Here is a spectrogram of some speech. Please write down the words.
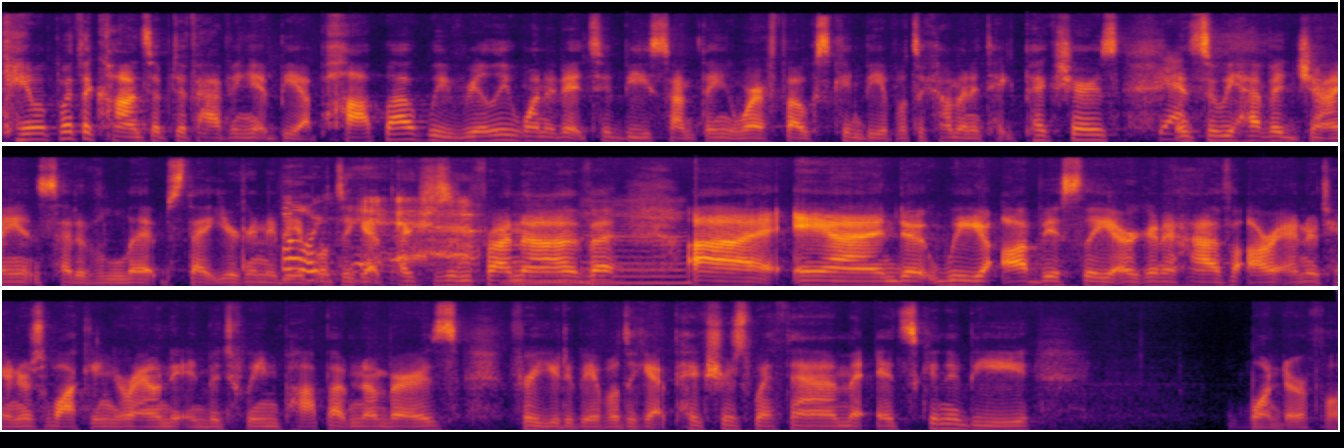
came up with the concept of having it be a pop up, we really wanted it to be something where folks can be able to come in and take pictures. And so we have a giant set of lips that you're going to be Oh, able to get pictures in front of. Mm-hmm. Uh, and we obviously are going to have our entertainers walking around in between pop up numbers for you to be able to get pictures with them. It's going to be wonderful.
